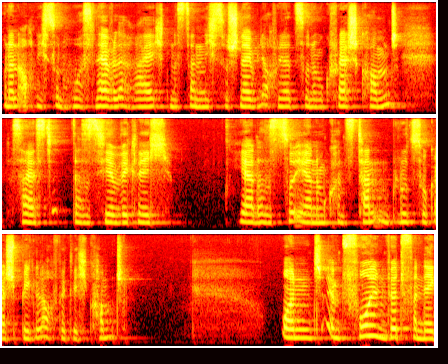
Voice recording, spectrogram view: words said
und dann auch nicht so ein hohes Level erreicht und es dann nicht so schnell wieder auch wieder zu einem Crash kommt. Das heißt, dass es hier wirklich, ja, dass es zu eher einem konstanten Blutzuckerspiegel auch wirklich kommt. Und empfohlen wird von der,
